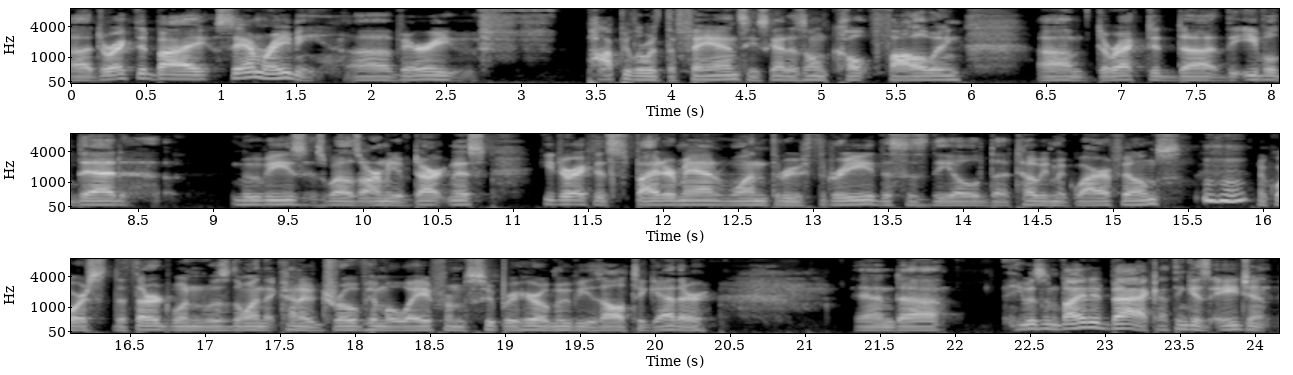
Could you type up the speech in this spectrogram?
uh, directed by Sam Raimi. Uh, very f- popular with the fans. He's got his own cult following. Um, directed uh, the Evil Dead movies as well as Army of Darkness. He directed Spider Man 1 through 3. This is the old uh, Tobey Maguire films. Mm-hmm. Of course, the third one was the one that kind of drove him away from superhero movies altogether. And uh, he was invited back. I think his agent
